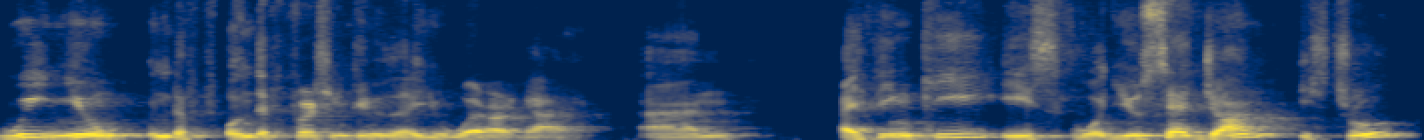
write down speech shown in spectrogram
We knew in the, on the first interview that you were our guy. And I think key is what you said, John, is true,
